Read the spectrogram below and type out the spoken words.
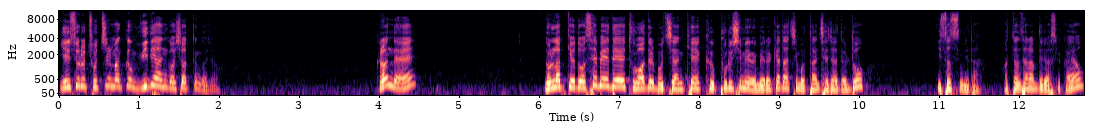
예수를 좇을 만큼 위대한 것이었던 거죠. 그런데 놀랍게도 세배대의 두 아들 못지않게 그 부르심의 의미를 깨닫지 못한 제자들도 있었습니다. 어떤 사람들이었을까요?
